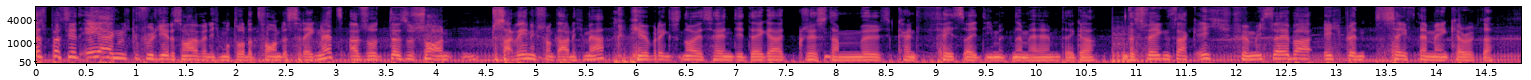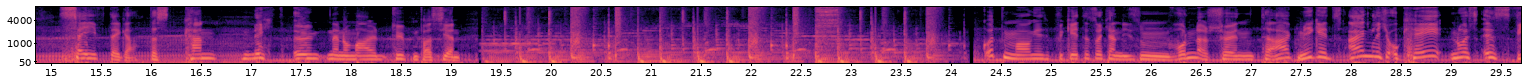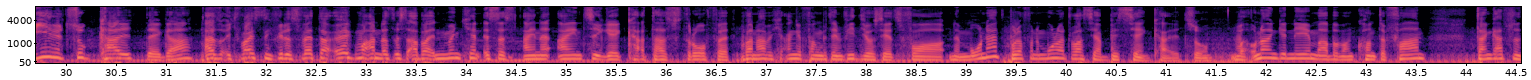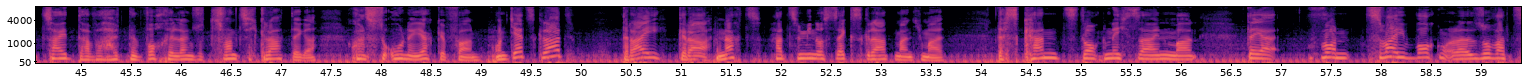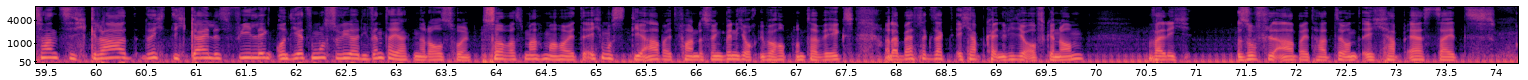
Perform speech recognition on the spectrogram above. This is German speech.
Das passiert eh eigentlich gefühlt jedes Mal, wenn ich Motorrad fahre und es regnet. Also das ist schon, das erwähne ich schon gar nicht mehr. Hier übrigens neues Handy, Digga. Größter Müll, kein Face-ID mit einem Helm, Digga. Deswegen sag ich für mich selber, ich bin safe der Main Character. Safe, Digga. Das kann nicht irgendeinem normalen Typen passieren. Guten Morgen, wie geht es euch an diesem wunderschönen Tag? Mir geht's eigentlich okay, nur es ist viel zu kalt, Digga. Also ich weiß nicht, wie das Wetter irgendwo anders ist, aber in München ist es eine einzige Katastrophe. Wann habe ich angefangen mit den Videos jetzt? Vor einem Monat? Oder vor einem Monat war es ja ein bisschen kalt so. War unangenehm, aber man konnte fahren. Dann gab es eine Zeit, da war halt eine Woche lang so 20 Grad, Digga. Da kannst du ohne Jacke fahren. Und jetzt gerade 3 Grad. Nachts hat es minus 6 Grad manchmal. Das kann's doch nicht sein, Mann. Der von zwei Wochen oder so war 20 Grad, richtig geiles Feeling und jetzt musst du wieder die Winterjacken rausholen. So, was machen wir heute? Ich muss die Arbeit fahren, deswegen bin ich auch überhaupt unterwegs. Oder besser gesagt, ich habe kein Video aufgenommen, weil ich so viel Arbeit hatte und ich habe erst seit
